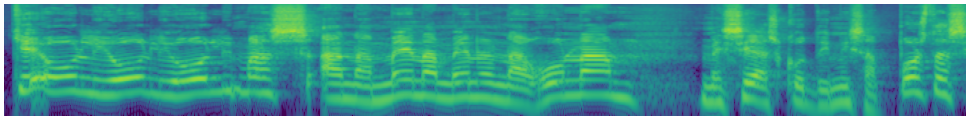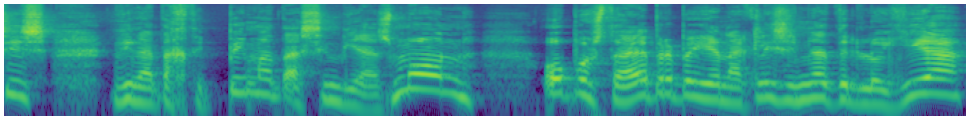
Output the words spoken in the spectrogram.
Και όλοι όλοι όλοι μας αναμέναμε έναν αγώνα μεσαίας κοντινής απόστασης, δυνατά χτυπήματα, συνδυασμών, όπως θα έπρεπε για να κλείσει μια τριλογία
